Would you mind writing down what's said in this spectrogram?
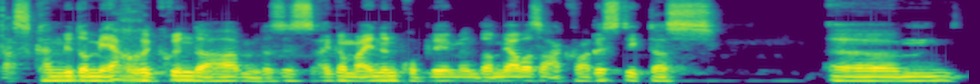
Das kann wieder mehrere Gründe haben. Das ist allgemein ein Problem in der Meerwasseraquaristik, dass ähm,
